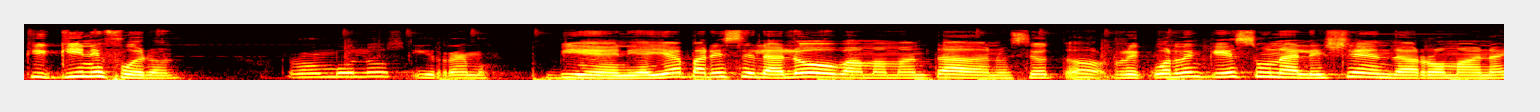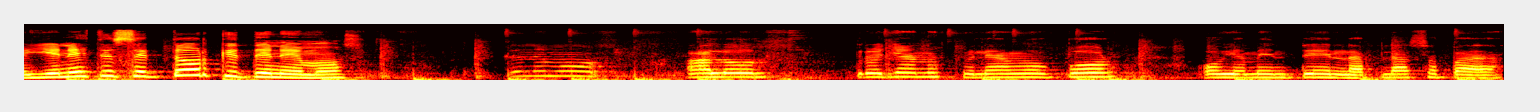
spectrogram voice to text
¿Qué, ¿Quiénes fueron? Rómulus y Remo. Bien, y ahí aparece la loba amamantada, ¿no es cierto? Recuerden que es una leyenda romana. Y en este sector, ¿qué tenemos? Tenemos a los troyanos peleando por, obviamente, en la plaza para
